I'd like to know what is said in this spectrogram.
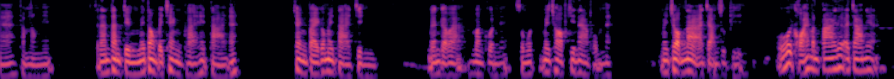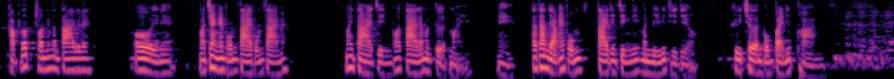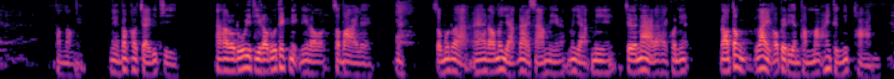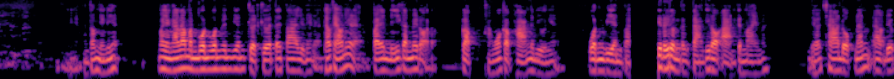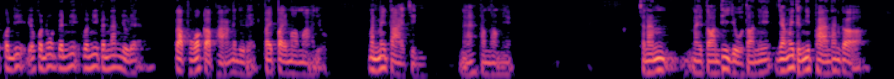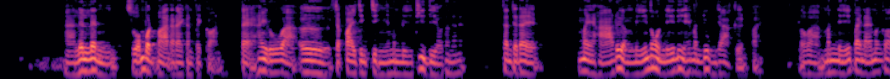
นะทำตรงนี้ ฉะนั้นท่านจึงไม่ต้องไปแช่งใครให้ตายนะ แช่งไปก็ไม่ตายจริง เหมือนกับว่า บางคนเนี่ย สมมติไม่ชอบขี้หน้าผมนะ ไม่ชอบหน้าอาจารย์สุภีโอ้ยขอให้มันตายเถอะอาจารย์เนี่ย ขับรถชนให้มันตายไปเลย โอ้ยอย่างนี้มาแช่งให้ผมตายผมตายไหมไม่ตายจริง เพราะตายแล้วมันเกิดใหม่ นี่ ถ้าท่านอยากให้ผมตายจริง ๆ นี้มันมีวิธีเดียว คือเชิญผมไปนิพพานทำนองนี้เนี่ยต้องเข้าใจวิธี ถ้าเรารู้วิธีเรารู้เทคนิคนี้เราสบายเลยนะสมมุติว่าเราไม่อยากได้สามีแล้วไม่อยากมีเจอหน้าแล้วไอ้คนเนี้ย เราต้องไล่เขาไปเรียนธรรมะให้ถึงนิพพานมันต้องอย่างนี้ไม่อย่างนั้นแล้วมันวนวนเวียนเวียนเกิดเกิดตายตายอยู่นี่แหละแถวแถวนี้แหละไปหนีกันไม่รอดกลับหังหัวกลับหางกันอยู่อย่างเงี้ยวนเวียนไปที่เรื่องต่าง ๆ ที่เราอ่านกันมาไหม เดี๋ยวชาดกนั้นอ้าวเดี๋ยวคนนี้เดี๋ยวคนโน้นเป็นนี้คนนี้เป็นนั่นอยู่เลยกลับหัวกลับหางกันอยู่เลยไปไปมามาอยู่ มันไม่ตายจริง นะทำนองนี้ฉะนั้นในตอนที่อยู่ตอนนี้ยังไม่ถึงนิพพานท่านก็เล่นเล่นสวมบทบาทอะไรกันไปก่อน แต่ให้รู้ว่า เออ จะไปจริงๆเนี่ยมันมีที่เดียวเท่านั้นนะท่านจะได้ไม่หาเรื่องหนีโน่นหนีนี่ให้มันยุ่งยากเกินไป เพราะว่ามันหนีไปไหนมันก็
